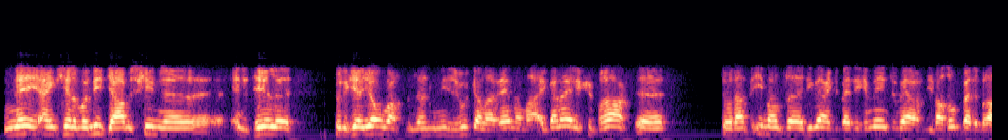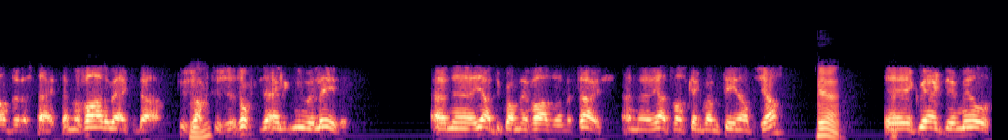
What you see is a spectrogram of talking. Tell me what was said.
Nee, eigenlijk helemaal niet. Ja, misschien uh, in het hele, toen ik heel jong was, dat ik me niet zo goed kan herinneren, maar ik ben eigenlijk gevraagd doordat iemand uh, die werkte bij de gemeentewerf, die was ook bij de brandweer destijds. En mijn vader werkte daar. Toen mm -hmm. zochten, ze, zochten ze eigenlijk nieuwe leden. En uh, ja, toen kwam mijn vader naar thuis. En uh, ja, toen was ik wel meteen enthousiast. Ja. ik werkte in Mil.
